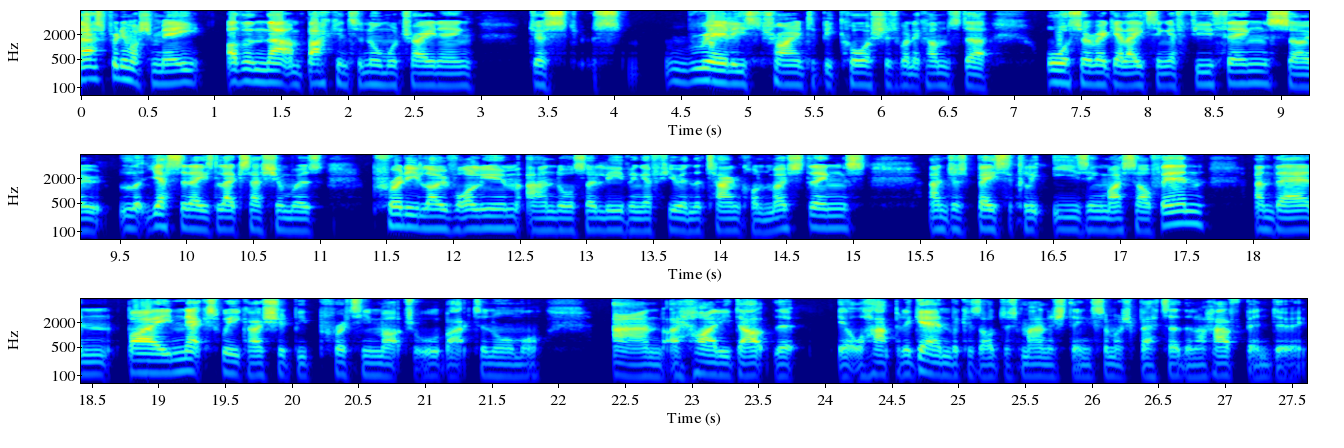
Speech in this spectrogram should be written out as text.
that's pretty much me. Other than that, I'm back into normal training. Just really trying to be cautious when it comes to auto regulating a few things. So yesterday's leg session was pretty low volume and also leaving a few in the tank on most things and just basically easing myself in. And then by next week, I should be pretty much all back to normal. And I highly doubt that it'll happen again because I'll just manage things so much better than I have been doing.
